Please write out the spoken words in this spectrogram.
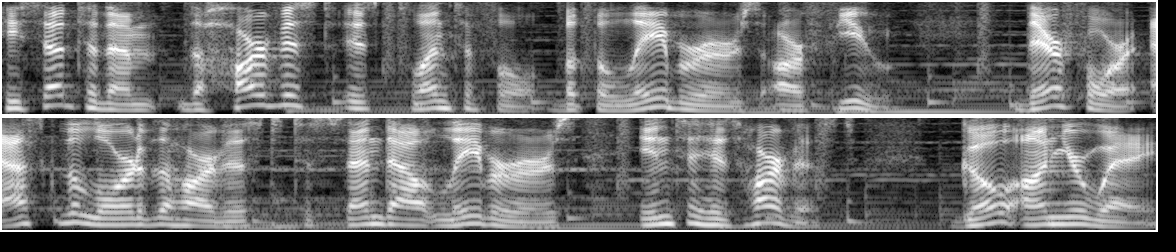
He said to them, The harvest is plentiful, but the laborers are few. Therefore, ask the Lord of the harvest to send out laborers into his harvest. Go on your way.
